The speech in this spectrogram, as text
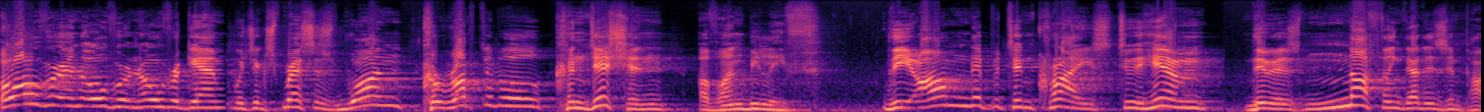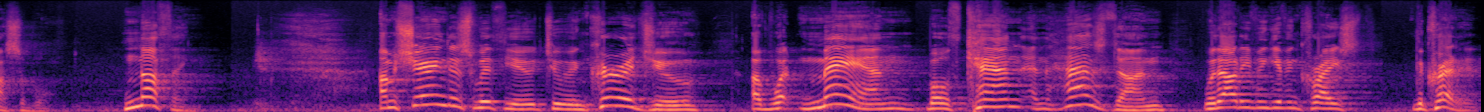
over and over and over again, which expresses one corruptible condition of unbelief. The omnipotent Christ, to him, there is nothing that is impossible. Nothing. I'm sharing this with you to encourage you of what man both can and has done without even giving Christ the credit.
